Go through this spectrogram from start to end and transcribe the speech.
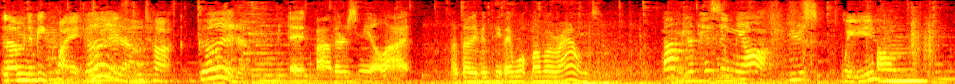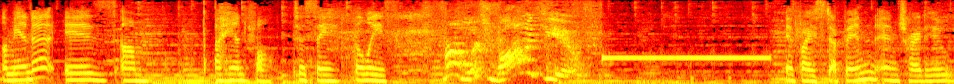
and I'm gonna be quiet. You guys can talk. Good. It bothers me a lot. I don't even think they want Mum around. Mom, you're pissing me off. You just leave. Um, Amanda is um a handful, to say the least. Mom, what's wrong with you? If I step in and try to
